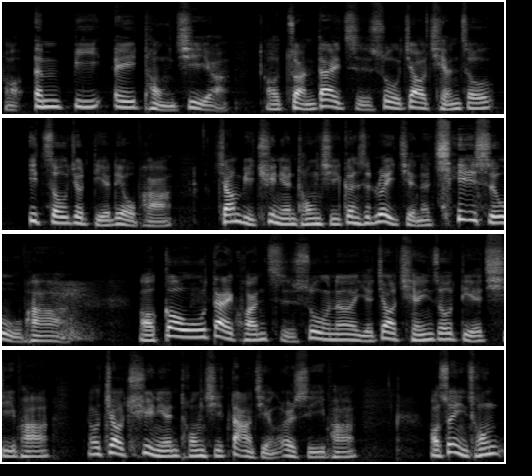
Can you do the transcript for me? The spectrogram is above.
哦，NBA 统计啊，哦，转贷指数较前周一周就跌六趴，相比去年同期更是锐减了七十五趴。哦，购屋贷款指数呢也较前一周跌七趴，然后较去年同期大减二十一趴。哦，所以你从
